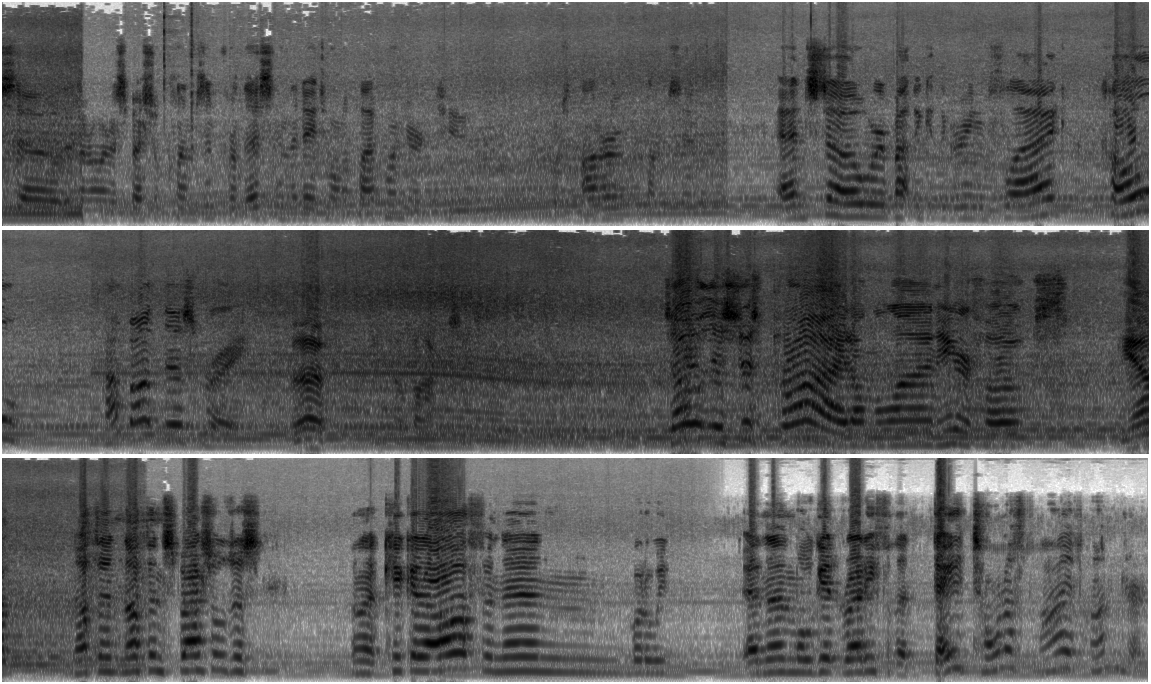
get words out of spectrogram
so they're going to run a special Clemson for this in the Daytona 500 to, of course, honor Clemson. And so we're about to get the green flag. Cole, how about this race? Ugh, the boxes. So it's just pride on the line here, folks. Yep. Nothing, nothing special. Just gonna kick it off, and then what do we? And then we'll get ready for the Daytona 500.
